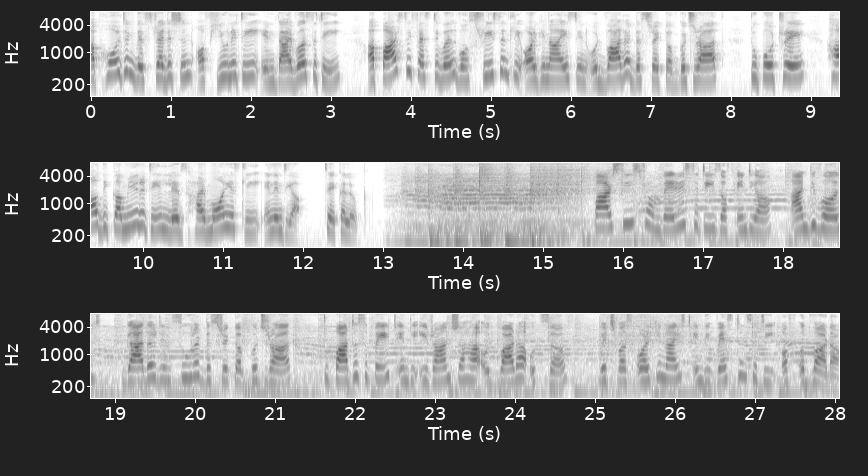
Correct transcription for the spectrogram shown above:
Upholding this tradition of unity in diversity, a Parsi festival was recently organized in Udvada district of Gujarat to portray how the community lives harmoniously in India. Take a look. Parsis from various cities of India and the world gathered in Surat district of Gujarat to participate in the Iran Shah Udvada Utsav, which was organized in the western city of Udvada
